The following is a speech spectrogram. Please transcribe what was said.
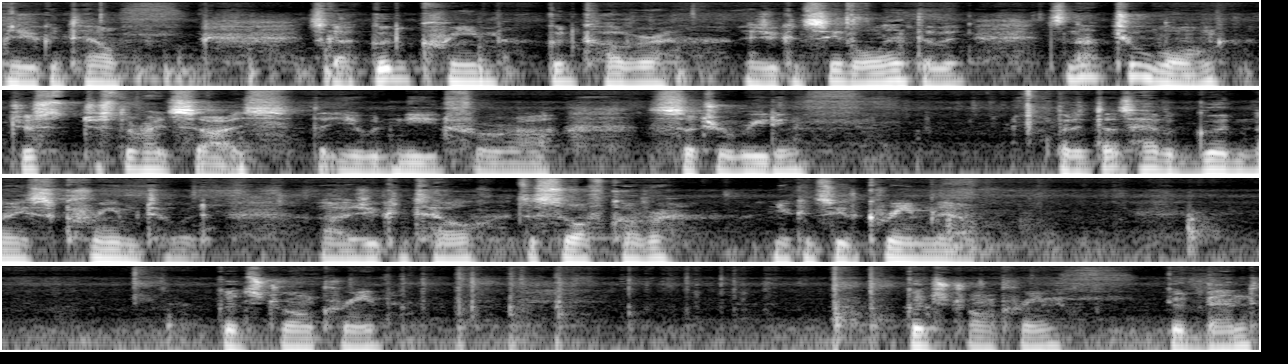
as you can tell, it's got good cream, good cover. As you can see the length of it, it's not too long, just just the right size that you would need for uh, such a reading. But it does have a good, nice cream to it. Uh, as you can tell, it's a soft cover. You can see the cream now. Good strong cream. Good strong cream. Good bend.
